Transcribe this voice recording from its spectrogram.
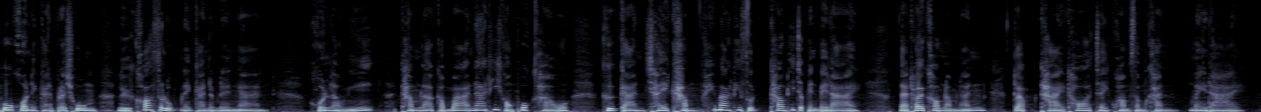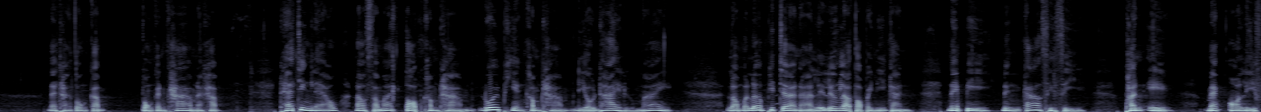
ผู้คนในการประชุม หรือข้อสรุปในการดำเนินงาน คนเหล่านี้ทำราวกับว่าหน้าที่ของพวกเขา คือการใช้คำให้มากที่สุดเท่าที่จะเป็นไปได้ แต่ถ้อยคำเหล่านั้นกลับถ่ายทอดใจความสำคัญไม่ได้ ในทางตรงกับตรงกันข้ามนะครับ แท้จริงแล้วเราสามารถตอบคำถามด้วยเพียงคำถามเดียวได้หรือไม่ เรามาเริ่มพิจารณาในเรื่องราวต่อไปนี้กัน ในปี 1944 พันเอกแม็กออลิฟ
